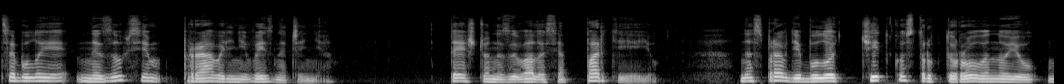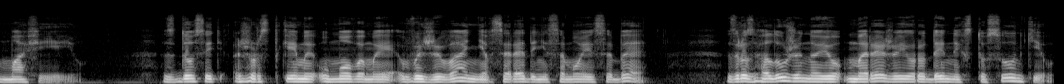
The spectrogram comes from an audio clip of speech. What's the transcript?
це були не зовсім правильні визначення. Те, що називалося партією, насправді було чітко структурованою мафією, з досить жорсткими умовами виживання всередині самої себе, з розгалуженою мережею родинних стосунків,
